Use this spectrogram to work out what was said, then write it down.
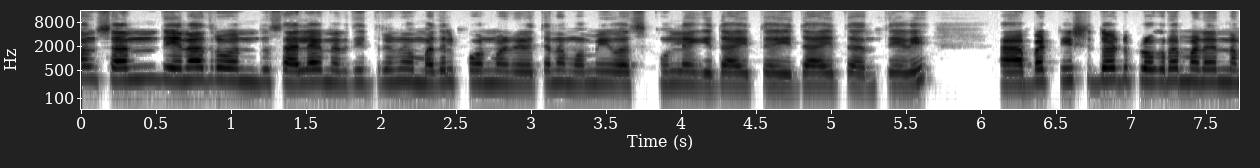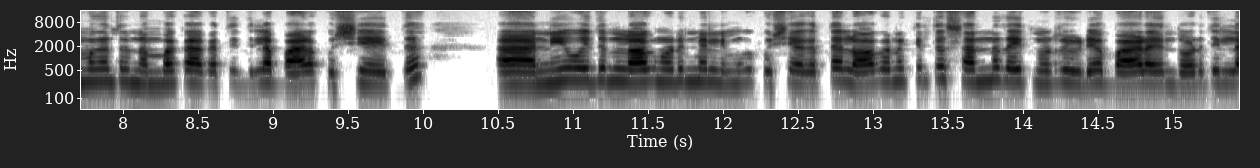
ಒಂದ್ ಸಣ್ಣ ಏನಾದ್ರು ಒಂದ್ ಶಾಲ್ಯಾಗ ನಡೆದಿದ್ರುನು ಮೊದಲ್ ಫೋನ್ ಮಾಡಿ ಹೇಳ್ತಾನ, ಮಮ್ಮಿ ಇವತ್ ಸ್ಕೂಲ್ನಾಗ ಇದಾಯ್ತು ಇದಾಯ್ತು ಅಂತೇಳಿ. ಬಟ್ ಇಷ್ಟ ದೊಡ್ಡ ಪ್ರೋಗ್ರಾಮ್ ಮಾಡ್ಯಾರ ನಮಗಂತೂ ನಂಬಕ್ ಆಗತ್ತಿದ್ದಿಲ್ಲ ಬಾಳ ಖುಷಿ ಆಯ್ತು. ಆ, ನೀವು ಇದನ್ನ ಲಾಗ್ ನೋಡಿದ್ಮೇಲೆ ನಿಮಗೂ ಖುಷಿ ಆಗತ್ತ. ಲಾಗ್ ಅನ್ನೋಕ್ಕಿಂತ ಸಣ್ಣದೈತ್ ನೋಡ್ರಿ ವಿಡಿಯೋ ಬಾಳ ಏನ್ ದೊಡ್ಡದಿಲ್ಲ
